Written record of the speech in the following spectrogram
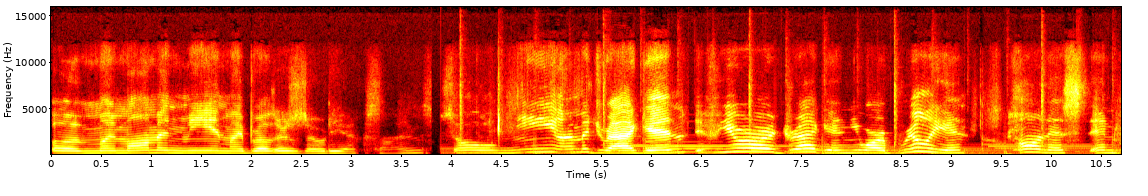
uh, my mom and me and my brother's zodiac signs. So, me, I'm a dragon. If you are a dragon, you are brilliant, honest, and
